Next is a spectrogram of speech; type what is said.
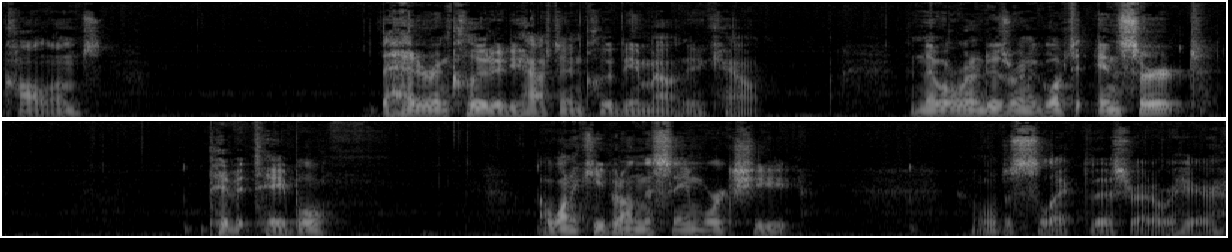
columns. The header included, you have to include the amount and the account. And then what we're going to do is we're going to go up to insert pivot table. I want to keep it on the same worksheet. We'll just select this right over here.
